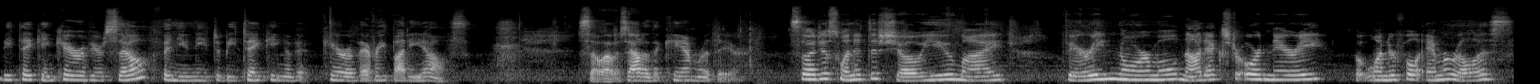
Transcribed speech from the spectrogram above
be taking care of yourself and you need to be taking care of everybody else. So I was out of the camera there. So I just wanted to show you my very normal, not extraordinary, but wonderful amaryllis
